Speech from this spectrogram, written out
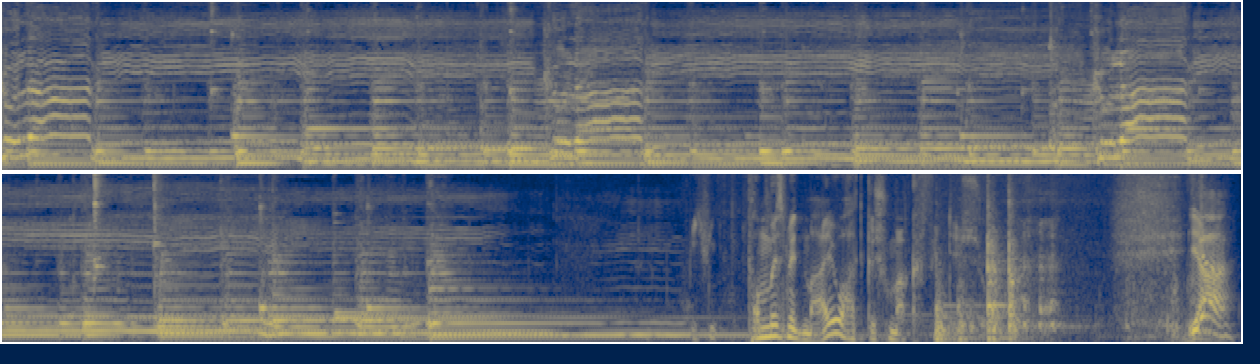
Kolani, Kolani, Ich, Pommes mit Mayo hat Geschmack, finde ich. Ja, äh,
